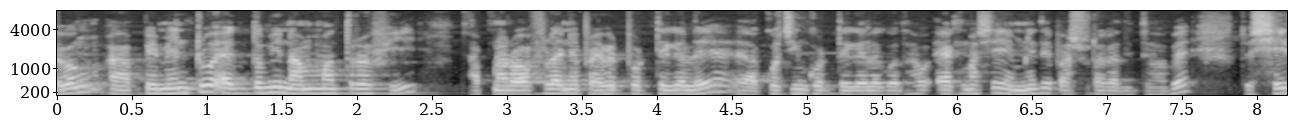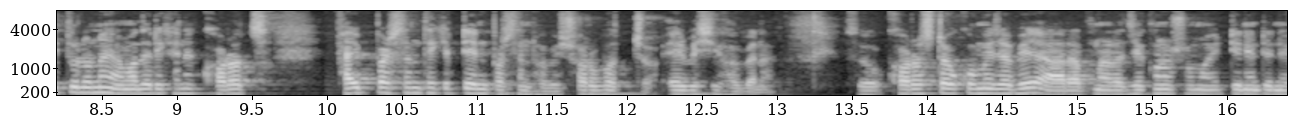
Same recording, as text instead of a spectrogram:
এবং পেমেন্টও একদমই নামমাত্র ফি আপনার অফলাইনে প্রাইভেট পড়তে গেলে কোচিং করতে গেলে কোথাও এক মাসে এমনিতে পাঁচশো টাকা দিতে হবে। তো সেই তুলনায় আমাদের এখানে খরচ ফাইভ পার্সেন্ট থেকে টেন পার্সেন্ট হবে সর্বোচ্চ, এর বেশি হবে না। সো খরচটাও কমে যাবে আর আপনারা যে কোনো সময় টেনে টেনে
